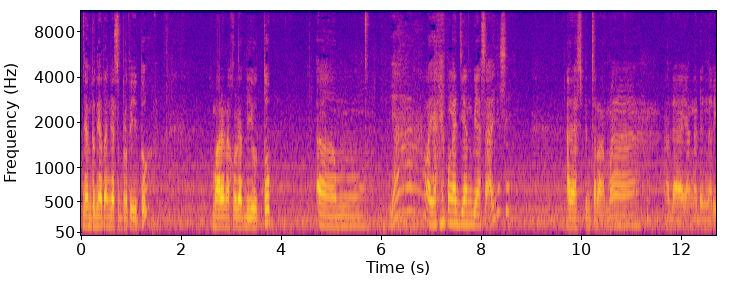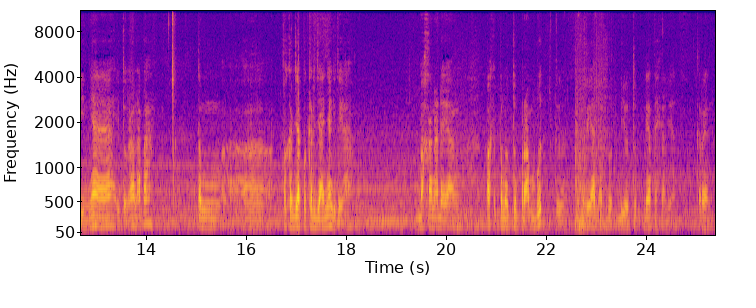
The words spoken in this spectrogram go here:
dan ternyata nggak seperti itu. Kemarin aku lihat di YouTube em, ya layaknya pengajian biasa aja sih. Ada penceramah ada yang ngedengerinnya itu kan apa tem eh, pekerja-pekerjanya gitu ya. Bahkan ada yang pakai penutup rambut tuh. Lihat aku di YouTube lihat deh kalian. Keren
